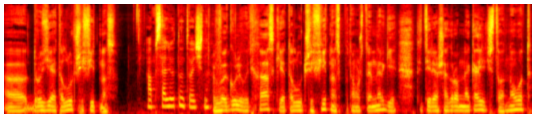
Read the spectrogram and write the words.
э, друзья, это лучший фитнес. Абсолютно точно. Выгуливать хаски – это лучший фитнес, потому что энергии ты теряешь огромное количество. Но вот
